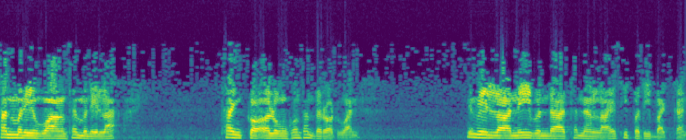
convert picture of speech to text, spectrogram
ท่านไม่ได้วางท่านไม่ได้ละ ท่านเกาะอารมณ์ของท่านตลอดวันนี่เวลานี้บรรดาท่านนังหลายที่ปฏิบัติกัน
